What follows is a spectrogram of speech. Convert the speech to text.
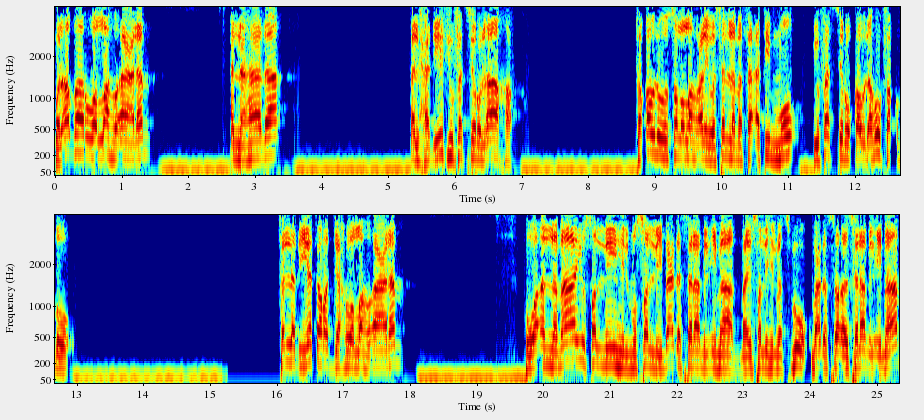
والأظهر والله أعلم أن هذا الحديث يفسر الآخر. فقوله صلى الله عليه وسلم فأتموا يفسر قوله فاقضوا. فالذي يترجح والله أعلم هو أن ما يصليه المصلي بعد سلام الإمام ما يصليه المسبوق بعد سلام الإمام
